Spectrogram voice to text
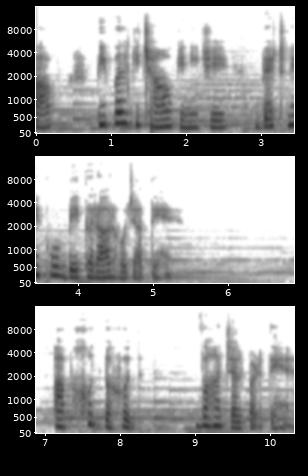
आप पीपल की छांव के नीचे बैठने को बेकरार हो जाते हैं। आप खुद ब खुद वहाँ चल पड़ते हैं।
